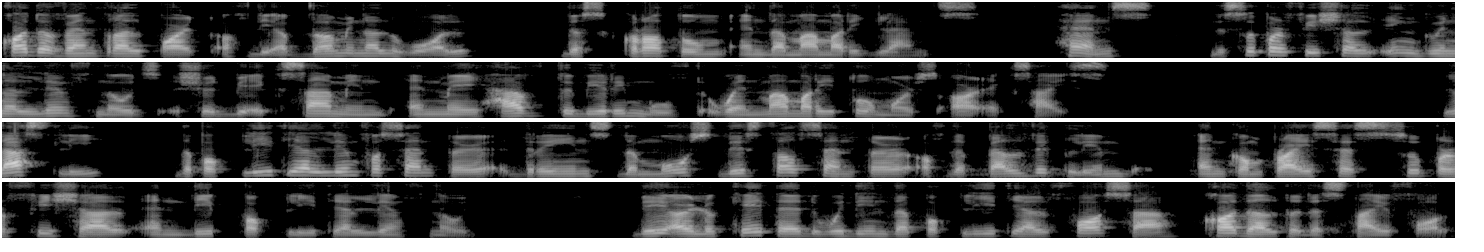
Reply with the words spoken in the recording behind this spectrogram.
caudoventral part of the abdominal wall, the scrotum, and the mammary glands. Hence, the superficial inguinal lymph nodes should be examined and may have to be removed when mammary tumors are excised. Lastly, the popliteal lymphocenter drains the most distal center of the pelvic limb and comprises superficial and deep popliteal lymph node. They are located within the popliteal fossa caudal to the stifle.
